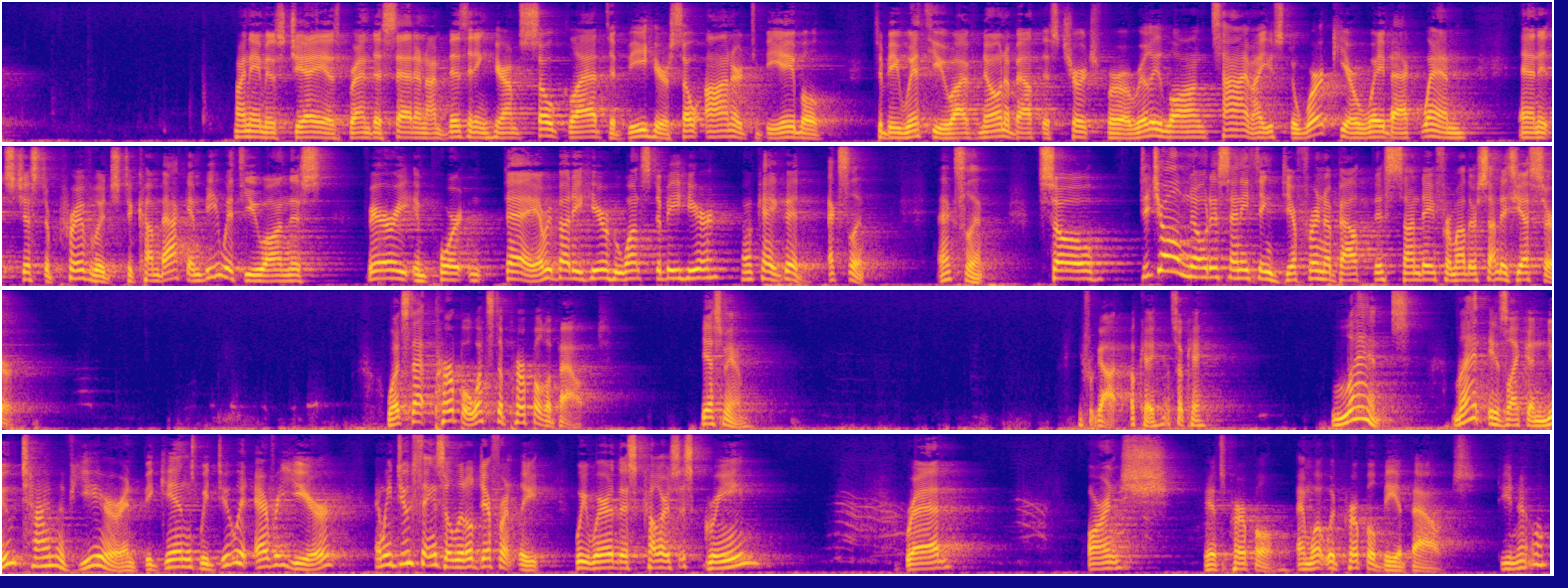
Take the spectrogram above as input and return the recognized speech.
My name is Jay, as Brenda said, and I'm visiting here. I'm so glad to be here, so honored to be able to be with you. I've known about this church for a really long time. I used to work here way back when, and it's just a privilege to come back and be with you on this very important day. Everybody here who wants to be here? Okay, good. Excellent. Excellent. So, did you all notice anything different about this Sunday from other Sundays? Yes, sir. What's that purple? What's the purple about? Yes, ma'am. You forgot. Okay, that's okay. Lent. Lent is like a new time of year and begins, we do it every year, and we do things a little differently. We wear this color. Is this green? Red? Orange, it's purple. And what would purple be about? Do you know?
